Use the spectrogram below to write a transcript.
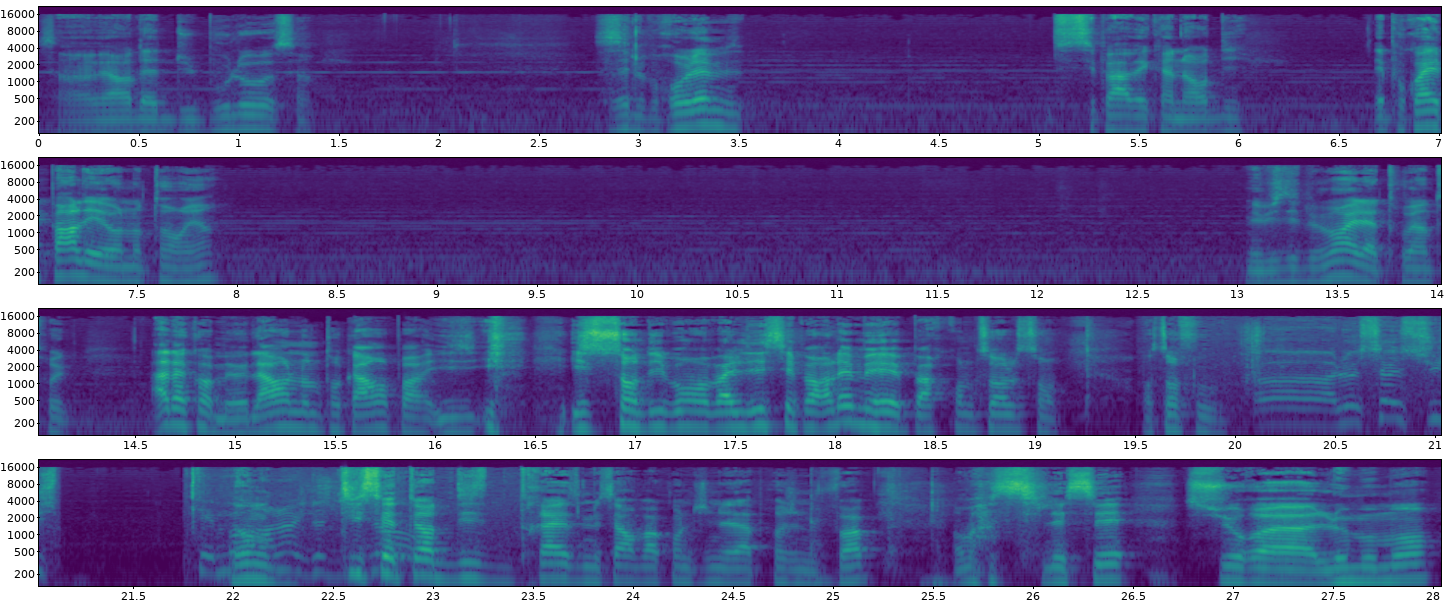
Ça a l'air d'être du boulot, ça. C'est le problème. C'est pas avec un ordi. Et pourquoi elle parle et on n'entend rien? Mais visiblement, elle a trouvé un truc. Ah d'accord, mais là, on n'entend carrément pas. Ils, ils- ils se sont dit, bon, on va le laisser parler, mais par contre, sans le son. On s'en fout. Le seul suspect Donc, à l'âge de 10 ans. 17h10, 13, mais ça, on va continuer la prochaine fois. On va se laisser sur euh, le moment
